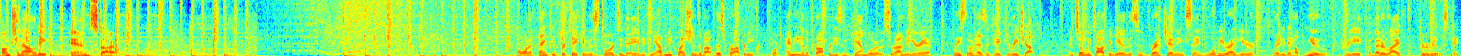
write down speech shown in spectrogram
functionality and style. I want to thank you for taking this tour today, and if you have any questions about this property or any of the properties in Campbell or the surrounding area, please don't hesitate to reach out. Until we talk again, this is Brett Jennings saying we'll be right here, ready to help you create a better life through real estate.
